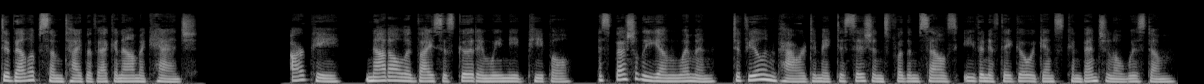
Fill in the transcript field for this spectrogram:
Develop some type of economic hedge. RP Not all advice is good, and we need people, especially young women, to feel empowered to make decisions for themselves even if they go against conventional wisdom.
